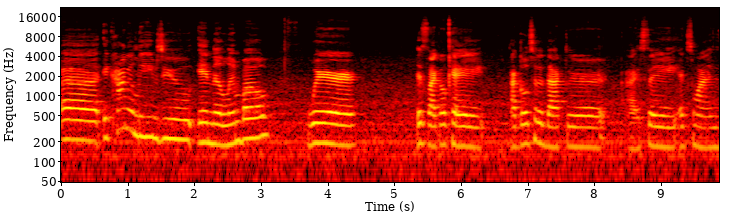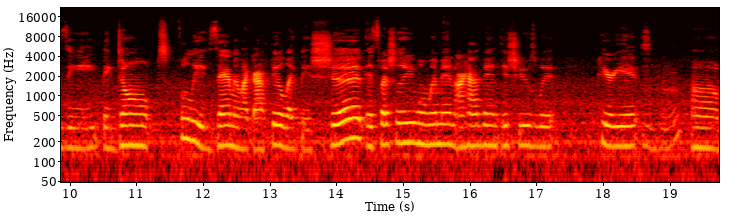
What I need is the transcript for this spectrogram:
uh, it kind of leaves you in the limbo where it's like, okay, I go to the doctor, I say X, Y, and Z. They don't fully examine like I feel like they should, especially when women are having issues with periods. Mm-hmm. Um,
